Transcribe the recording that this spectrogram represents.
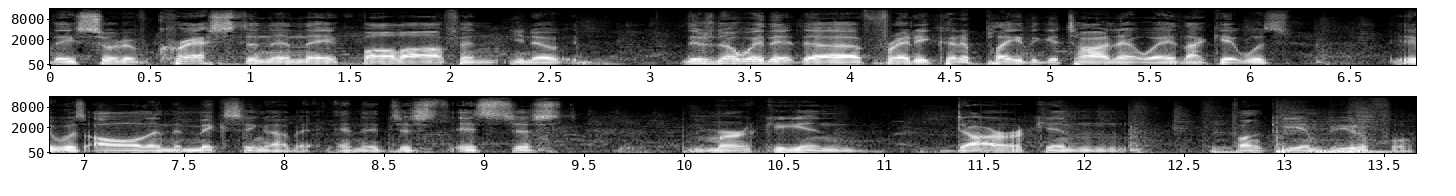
they sort of crest and then they fall off and you know there's no way that uh, Freddie could have played the guitar that way like it was it was all in the mixing of it and it just it's just murky and dark and funky and beautiful.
